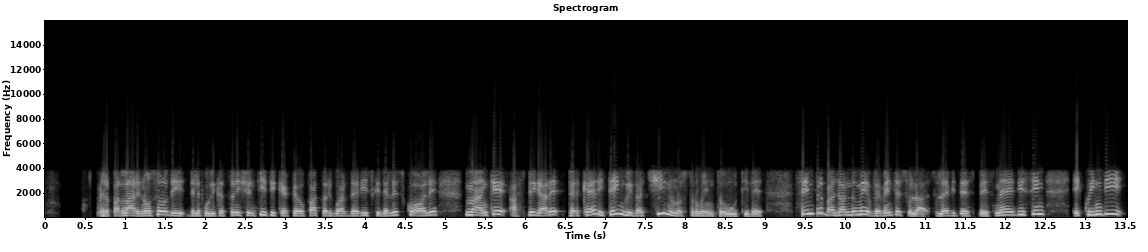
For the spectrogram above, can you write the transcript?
per parlare non solo dei, delle pubblicazioni scientifiche che ho fatto riguardo ai rischi delle scuole, ma anche a spiegare perché ritengo i vaccini uno strumento utile, sempre basandomi ovviamente sulla, sull'evidence based medicine e quindi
